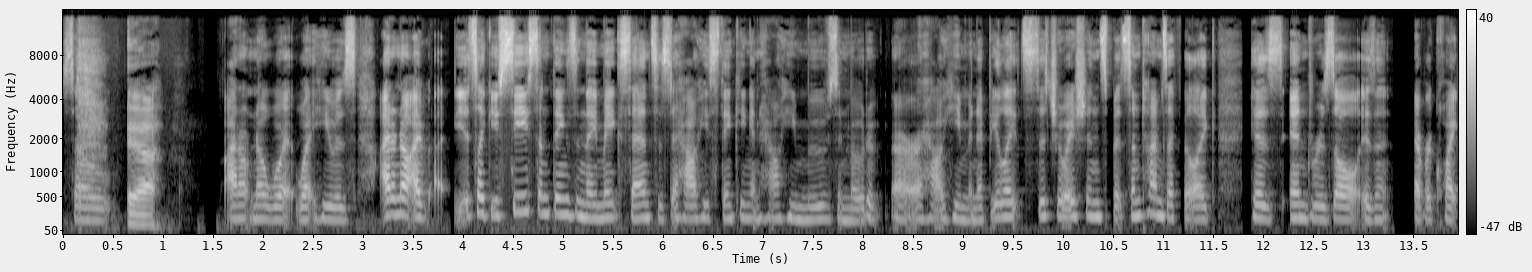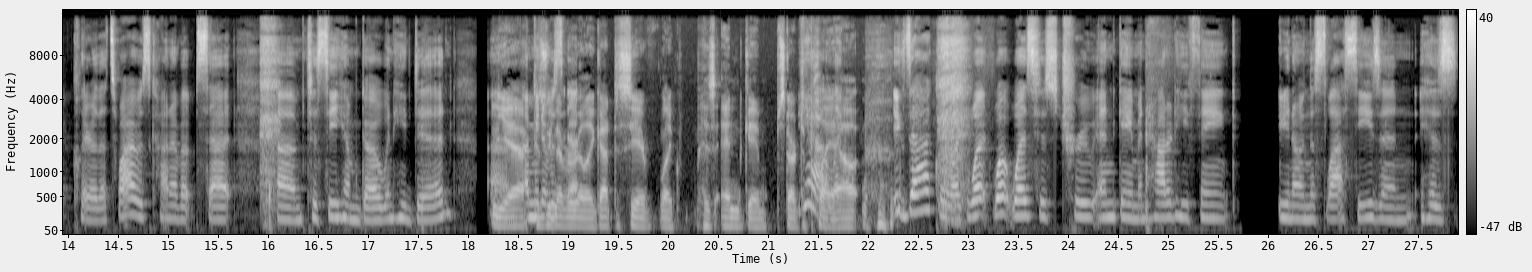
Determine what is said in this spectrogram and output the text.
So Yeah, I don't know what what he was. I don't know. I it's like you see some things and they make sense as to how he's thinking and how he moves and motive or how he manipulates situations. But sometimes I feel like his end result isn't ever quite clear. That's why I was kind of upset um, to see him go when he did. Um, yeah, I mean, we never really got to see like his end game start to Yeah, play like- out. exactly like what what was his true end game and how did he think you know in this last season his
